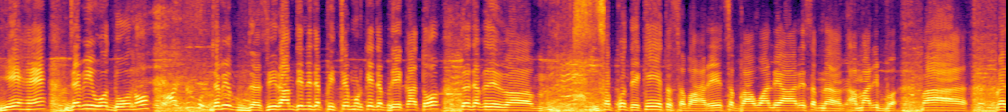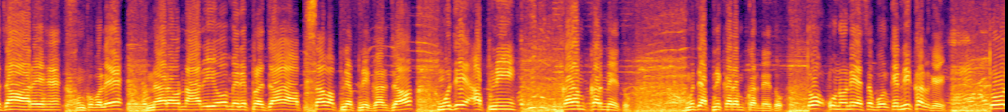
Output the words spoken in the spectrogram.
ये हैं, जब ही वो दोनों, जब श्री राम जी ने जब पीछे मुड़ के जब देखा तो तो जब सबको देखे ये तो सब आ रहे सब गाँव वाले आ रहे सब हमारी प्रजा आ रहे हैं। उनको बोले, नर और नारी हो, मेरे प्रजा, आप सब अपने अपने घर जाओ, मुझे अपनी कर्म करने दो। मुझे अपने कर्म करने दो। तो उन्होंने ऐसा बोल के निकल गए। तो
